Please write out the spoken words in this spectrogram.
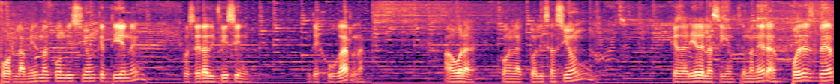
por la misma condición que tiene, pues era difícil de jugarla. Ahora, con la actualización quedaría de la siguiente manera. Puedes ver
